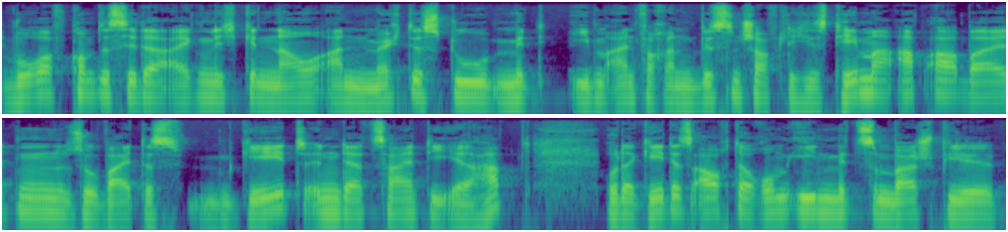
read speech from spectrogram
worauf kommt es dir da eigentlich genau an? Möchtest du mit ihm einfach ein wissenschaftliches Thema abarbeiten, soweit es geht in der Zeit, die ihr habt? Oder geht es auch darum, ihn mit zum Beispiel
